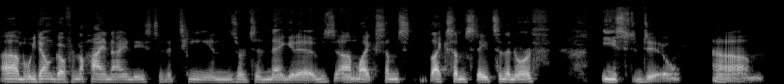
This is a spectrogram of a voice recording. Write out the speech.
Um, but we don't go from the high 90s to the teens or to negatives um, like some like some states in the northeast do. Um,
